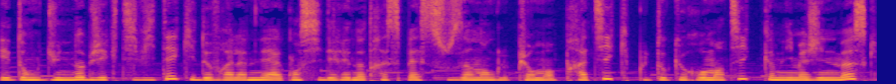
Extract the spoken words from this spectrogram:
et donc d'une objectivité qui devra l'amener à considérer notre espèce sous un angle purement pratique plutôt que romantique comme l'imagine Musk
